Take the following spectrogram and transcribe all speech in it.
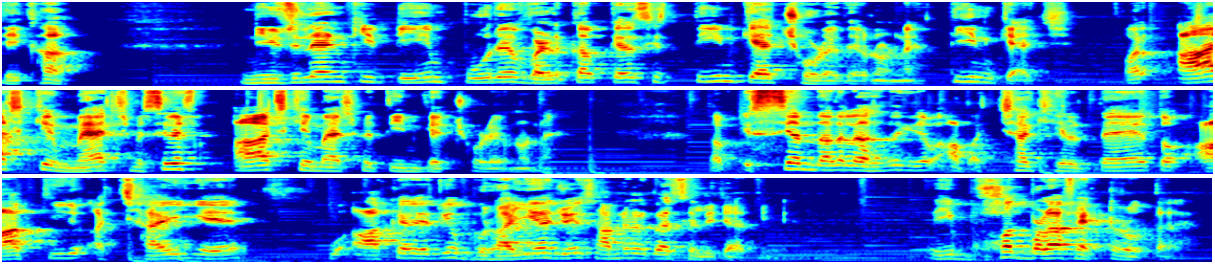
देखा, न्यूजीलैंड की टीम पूरे वर्ल्ड कप के सिर्फ़ तीन कैच छोड़े थे उन्होंने, तीन कैच और आज के मैच में, सिर्फ़ आज के मैच में तीन कैच छोड़े उन्होंने। अब इससे अंदाज़ा लगा सकते हैं कि जब आप अच्छा खेलते हैं तो आपकी जो अच्छाई है, वो आकर रहती है, बुराइयाँ जो है, सामने वाले पास चली जाती हैं। ये बहुत बड़ा फैक्टर होता है।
